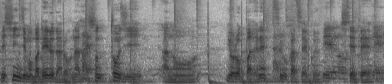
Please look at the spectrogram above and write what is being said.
でシンジもまあ出るだろうなって、はい。その当時あのヨーロッパでねすごい活躍してて、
